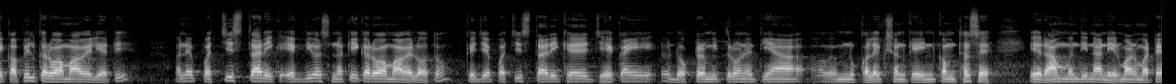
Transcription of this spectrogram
એક અપીલ કરવામાં આવેલી હતી અને પચીસ તારીખ એક દિવસ નક્કી કરવામાં આવેલો હતો કે જે પચીસ તારીખે જે કંઈ ડૉક્ટર મિત્રોને ત્યાં એમનું કલેક્શન કે ઇન્કમ થશે એ રામ મંદિરના નિર્માણ માટે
